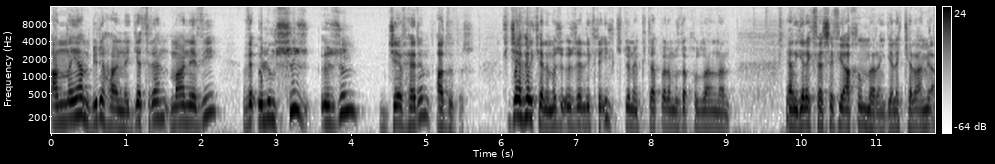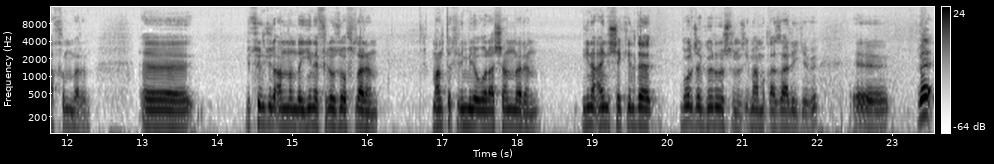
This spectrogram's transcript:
anlayan biri haline getiren manevi ve ölümsüz özün cevherin adıdır. Ki cevher kelimesi özellikle ilk dönem kitaplarımızda kullanılan yani gerek felsefi akımların, gerek kelami akımların, e, bütüncül anlamda yine filozofların, mantık ilmiyle uğraşanların, yine aynı şekilde bolca görürsünüz İmam Gazali gibi e, ve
